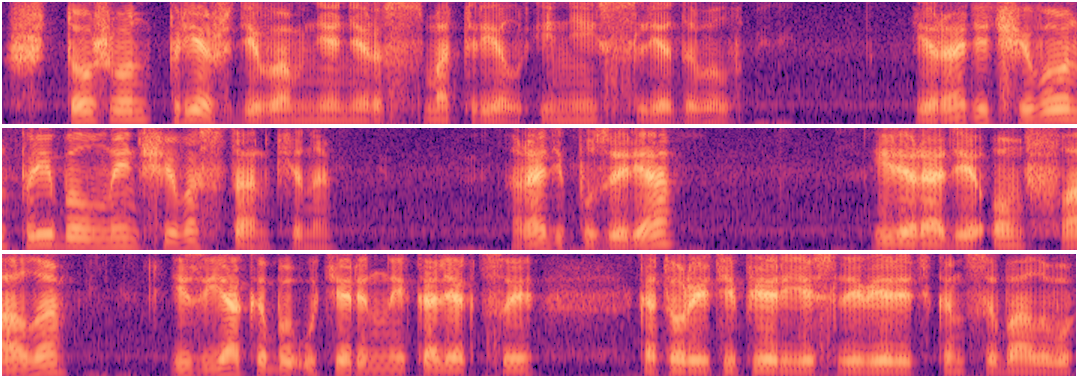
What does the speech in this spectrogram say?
Что же он прежде во мне не рассмотрел и не исследовал? И ради чего он прибыл нынче в Останкино? Ради пузыря? — или ради омфала из якобы утерянной коллекции, который теперь, если верить Концебалову,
